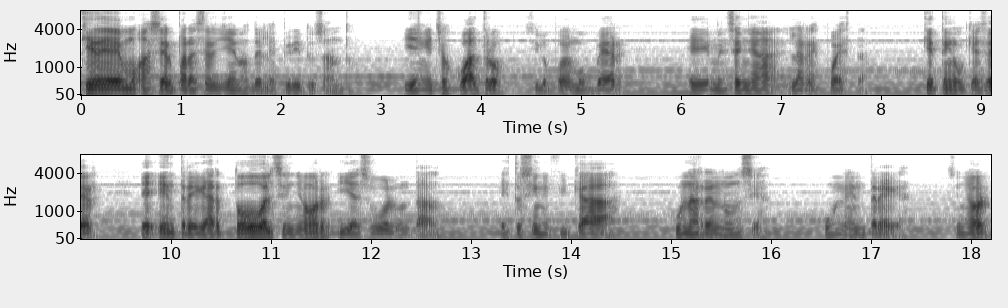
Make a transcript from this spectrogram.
¿qué debemos hacer para ser llenos del Espíritu Santo? Y en Hechos 4, si lo podemos ver, eh, me enseña la respuesta. ¿Qué tengo que hacer? entregar todo al Señor y a su voluntad. Esto significa una renuncia, una entrega. Señor,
